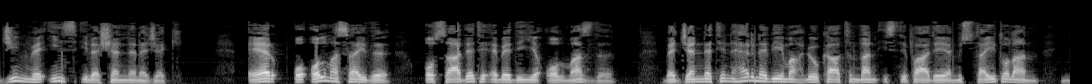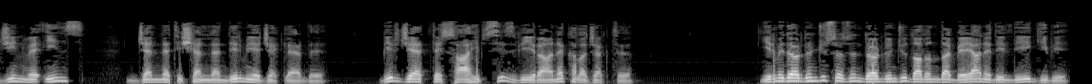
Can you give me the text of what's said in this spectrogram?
cin ve ins ile şenlenecek. Eğer o olmasaydı o saadet-i ebediye olmazdı ve cennetin her nevi mahlukatından istifadeye müstahit olan cin ve ins cenneti şenlendirmeyeceklerdi. Bir cihette sahipsiz virane kalacaktı. 24. sözün dördüncü dalında beyan edildiği gibi,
